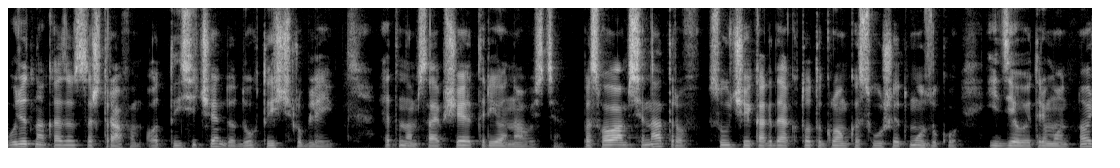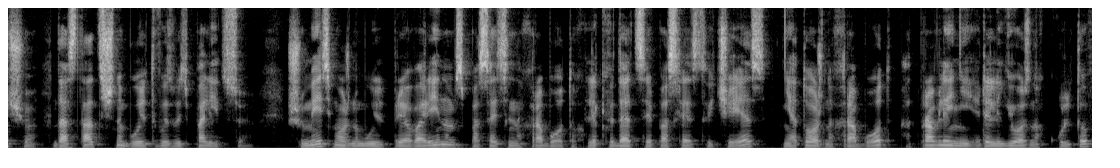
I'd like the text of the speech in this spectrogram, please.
Будет наказываться штрафом от 1000 до 2000 рублей. Это нам сообщает РИО Новости. По словам сенаторов, в случае, когда кто-то громко слушает музыку и делает ремонт ночью, достаточно будет вызвать полицию. Шуметь можно будет при аварийном спасательных работах, ликвидации последствий ЧС, неотложных работ, отправлении религиозных культов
